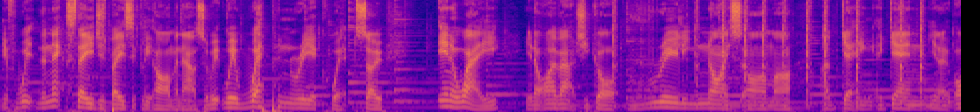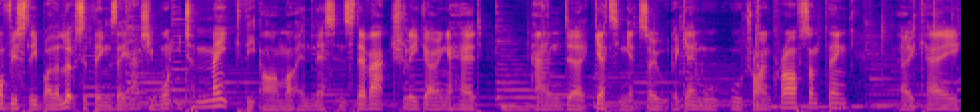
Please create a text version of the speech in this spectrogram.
If we the next stage is basically armor now, so we, we're weaponry equipped. So, in a way, you know, I've actually got really nice armor. I'm getting, again, you know, obviously by the looks of things, they actually want you to make the armor in this instead of actually going ahead and uh, getting it. So, again, we'll, we'll try and craft something. Okay,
